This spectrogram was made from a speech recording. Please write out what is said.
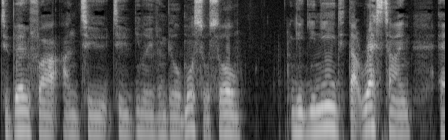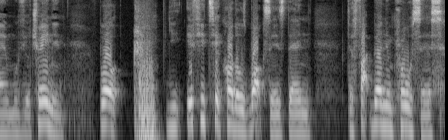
to burn fat and to to you know even build muscle. So you, you need that rest time um, with your training. But you, if you tick all those boxes then the fat burning process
